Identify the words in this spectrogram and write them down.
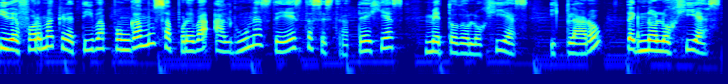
y de forma creativa pongamos a prueba algunas de estas estrategias, metodologías y, claro, tecnologías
